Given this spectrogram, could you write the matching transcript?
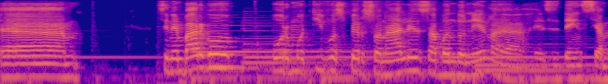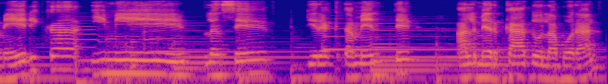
Uh, sin embargo, por motivos personales abandoné la residencia médica y me lancé directamente al mercado laboral,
